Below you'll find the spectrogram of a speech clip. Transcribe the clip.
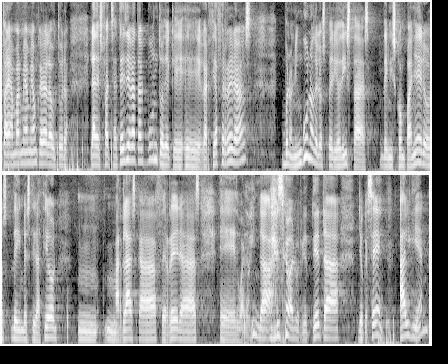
para llamarme a mí, aunque era la autora. La desfachatez llega a tal punto de que eh, García Ferreras, bueno, ninguno de los periodistas, de mis compañeros de investigación, mm, Marlasca, Ferreras, eh, Eduardo Hinda, Esteban Urrietieta, yo qué sé, alguien,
